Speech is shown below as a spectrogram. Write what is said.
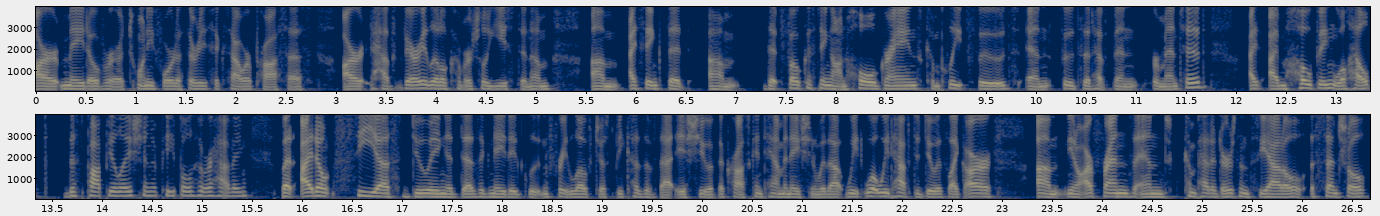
are made over a 24 to 36 hour process, are have very little commercial yeast in them. Um, I think that um, that focusing on whole grains, complete foods, and foods that have been fermented I, am hoping will help this population of people who are having, but I don't see us doing a designated gluten free loaf just because of that issue of the cross contamination. Without we, what we'd have to do is like our, um, you know, our friends and competitors in Seattle, Essential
